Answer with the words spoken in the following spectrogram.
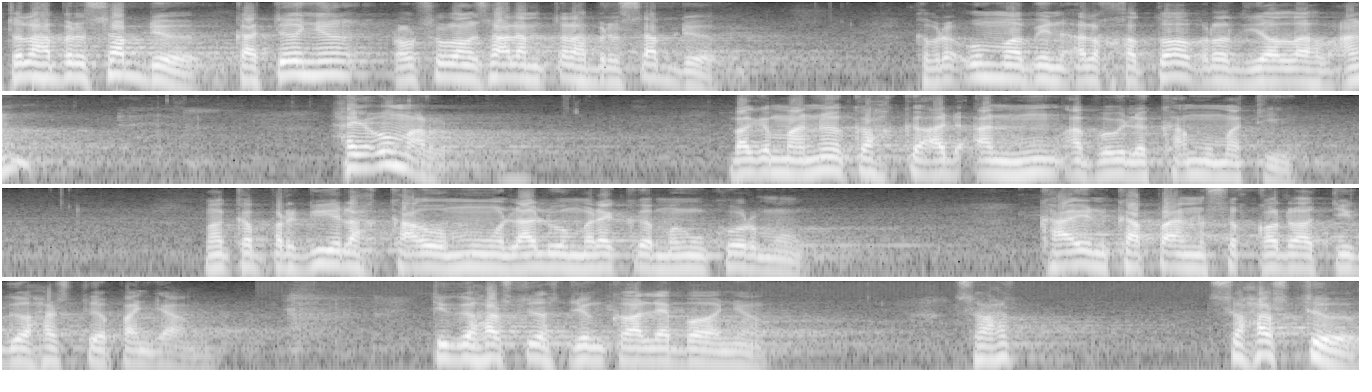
Telah bersabda katanya Rasulullah SAW telah bersabda kepada Umar bin Al-Khattab radhiyallahu an Hai Umar bagaimanakah keadaanmu apabila kamu mati maka pergilah kaummu lalu mereka mengukurmu. Kain kapan sekadar tiga hasta panjang. Tiga hasta sejengkal lebarnya. Sehasta.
